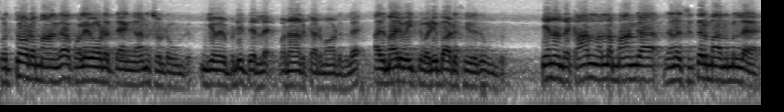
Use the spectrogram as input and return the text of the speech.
கொத்தோட மாங்காய் கொலையோட தேங்காய்னு சொல்ற உண்டு. இங்க எப்படி தெரியல வடநாற்காடு மாவட்டத்துல. அது மாதிரி வைத்து வழிபாடு செய்வது உண்டு. ஏன்னா அந்த காலம் நல்ல மாங்காய் நல்ல சித்திர மாதம் இல்ல.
